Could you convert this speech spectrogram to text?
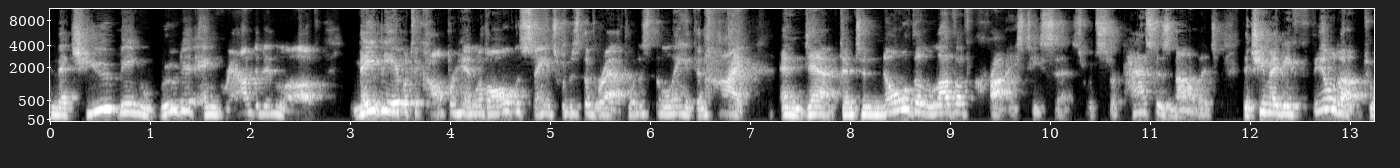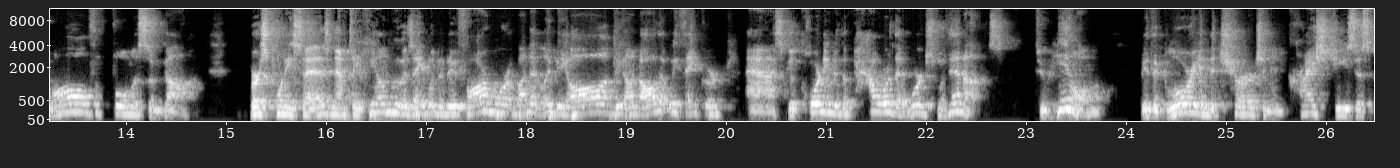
and that you, being rooted and grounded in love, may be able to comprehend with all the saints what is the breadth, what is the length and height and depth, and to know the love of Christ, he says, which surpasses knowledge, that you may be filled up to all the fullness of God. Verse 20 says, Now to him who is able to do far more abundantly beyond, beyond all that we think or ask, according to the power that works within us, to him be the glory in the church and in Christ Jesus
